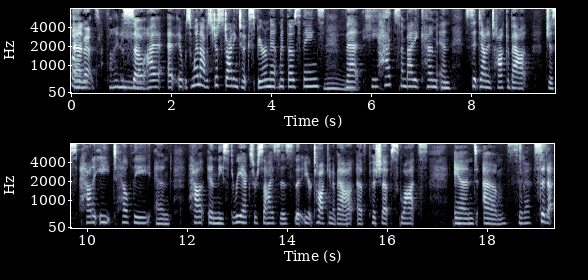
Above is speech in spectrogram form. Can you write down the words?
Oh, that's funny. So I, it was when I was just starting to experiment with those things Mm. that he had somebody come and sit down and talk about just how to eat healthy and how in these three exercises that you're talking about of push-ups, squats, and um, Sit up. Sit up.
